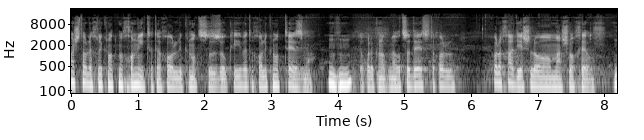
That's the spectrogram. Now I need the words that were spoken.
כמו שאתה הולך לקנות מכונית, אתה יכול לקנות סוזוקי ואתה יכול לקנות טזלה. Mm-hmm. אתה יכול לקנות מרצדס, אתה יכול... כל אחד יש לו משהו אחר. Mm-hmm.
